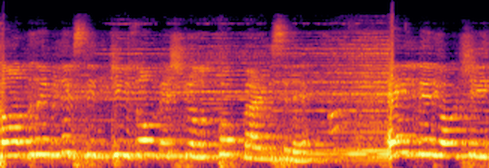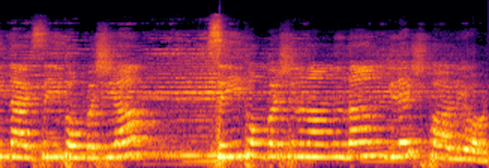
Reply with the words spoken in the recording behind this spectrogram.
Kaldırabilirsin 215 kiloluk top mermisini. El veriyor şehitler Seyit Onbaşı'ya. Seyit Onbaşı'nın alnından güneş parlıyor.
